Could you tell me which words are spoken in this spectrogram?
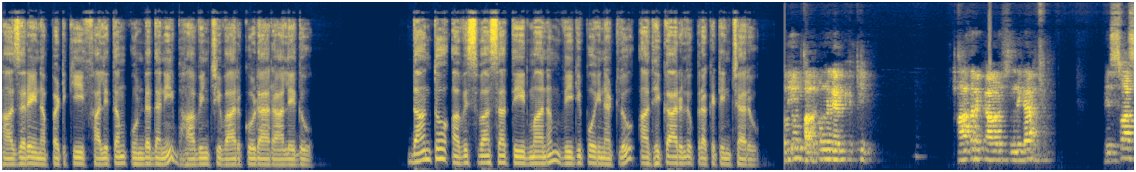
హాజరైనప్పటికీ ఫలితం ఉండదని భావించి వారు కూడా రాలేదు. దాంతో అవిశ్వాస తీర్మానం వీగిపోయినట్లు అధికారులు ప్రకటించారు. పదకొండు గంటలకి హాజరు కావాల్సిందిగా విశ్వాస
